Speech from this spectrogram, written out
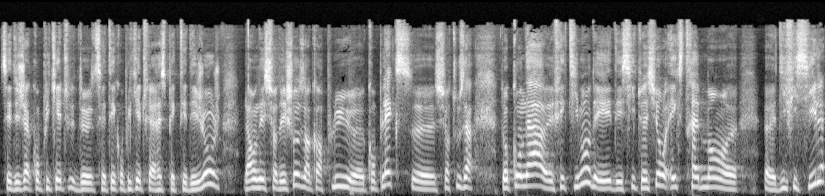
C'est déjà compliqué de, c'était compliqué de faire respecter des jauges. Là, on est sur des choses encore plus euh, complexes euh, sur tout ça. Donc, on a effectivement des, situations extrêmement euh, difficiles.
